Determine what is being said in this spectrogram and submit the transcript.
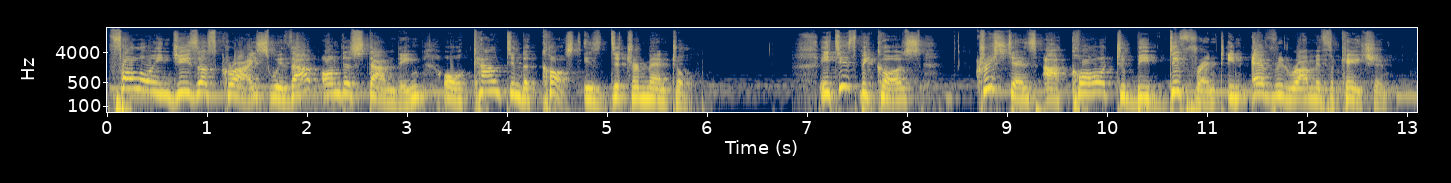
Following Jesus Christ without understanding or counting the cost is detrimental. It is because Christians are called to be different in every ramification.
